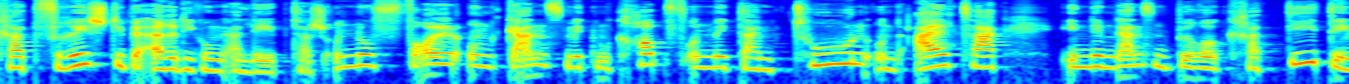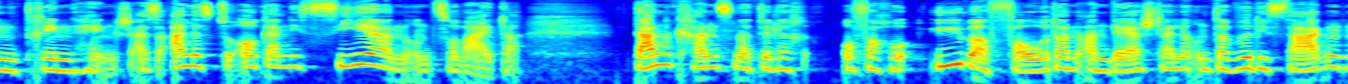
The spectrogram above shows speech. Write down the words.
gerade frisch die Beerdigung erlebt hast und nur voll und ganz mit dem Kopf und mit deinem Tun und Alltag in dem ganzen Bürokratie-Ding drin hängst, also alles zu organisieren und so weiter, dann kann es natürlich einfach auch überfordern an der Stelle und da würde ich sagen,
